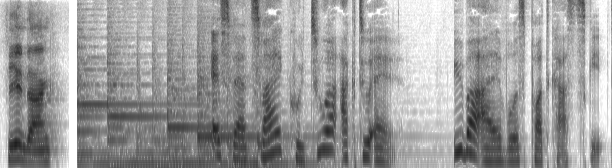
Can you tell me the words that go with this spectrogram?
Vielen Dank. SWR 2 Kultur aktuell. Überall, wo es Podcasts gibt.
